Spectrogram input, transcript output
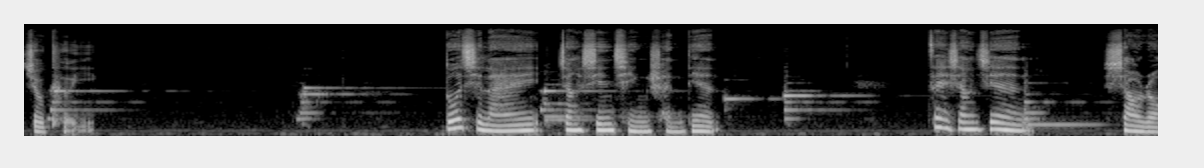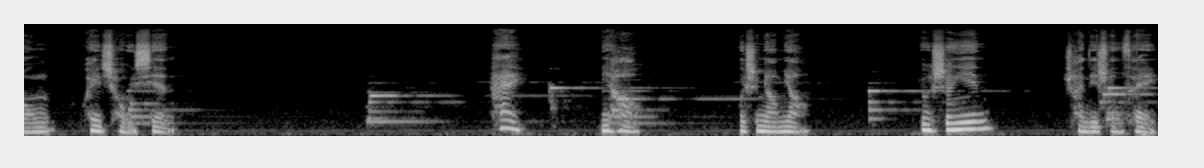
就可以。躲起来，将心情沉淀，再相见，笑容会重现。嗨，你好，我是苗苗，用声音传递纯粹。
